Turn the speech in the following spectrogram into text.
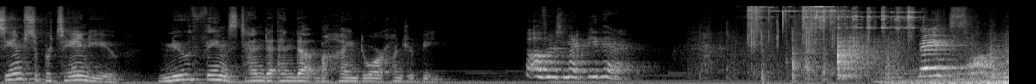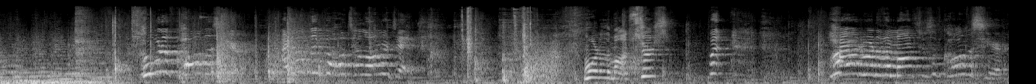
Seems to pertain to you, new things tend to end up behind door 100B. The others might be there. Thanks! Who would have called us here? I don't think the hotel owner did. One of the monsters? But why would one of the monsters have called us here?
